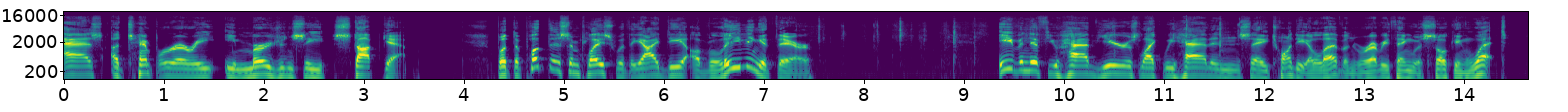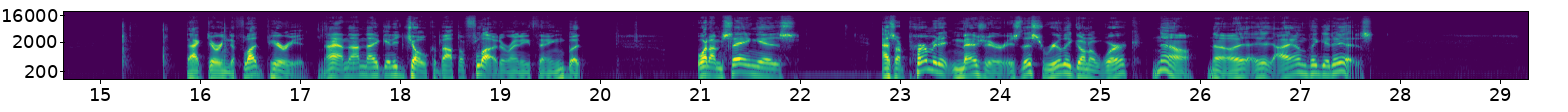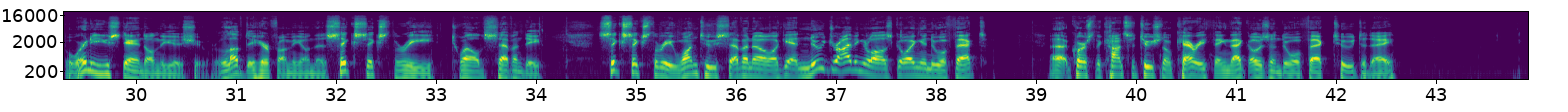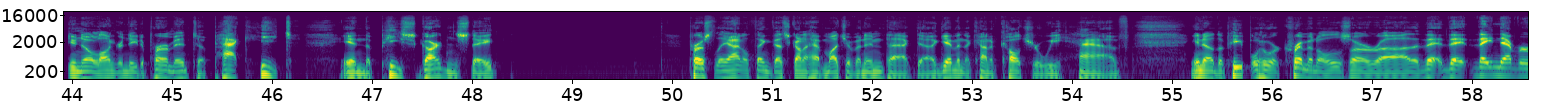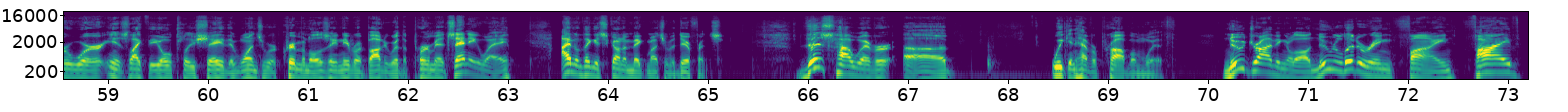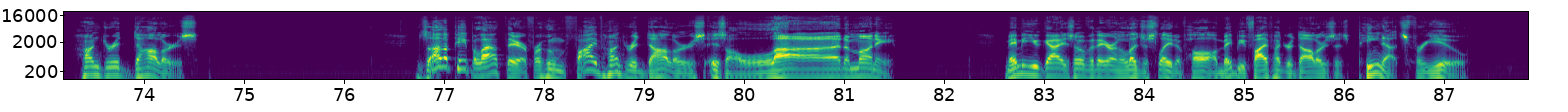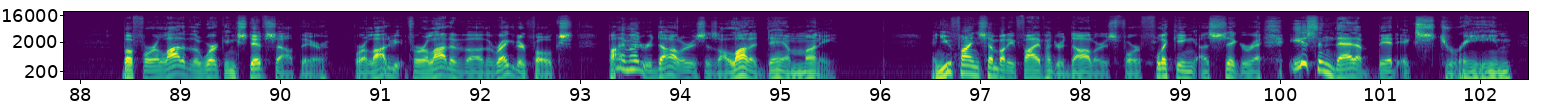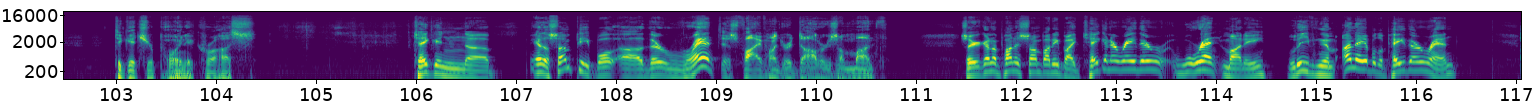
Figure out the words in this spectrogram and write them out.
as a temporary emergency stopgap. But to put this in place with the idea of leaving it there, even if you have years like we had in, say, 2011, where everything was soaking wet, back during the flood period. I'm not making a joke about the flood or anything, but what I'm saying is, as a permanent measure, is this really going to work? No, no, I don't think it is. But where do you stand on the issue? Love to hear from you on this. 663 1270. 663 1270. Again, new driving laws going into effect. Uh, of course, the constitutional carry thing, that goes into effect too today. You no longer need a permit to pack heat in the Peace Garden State. Personally, I don't think that's going to have much of an impact, uh, given the kind of culture we have. You know, the people who are criminals are uh, they, they they never were. It's like the old cliche: the ones who are criminals they never bothered with the permits anyway. I don't think it's going to make much of a difference. This, however, uh, we can have a problem with. New driving law, new littering fine, five hundred dollars. There's a lot of people out there for whom $500 is a lot of money. Maybe you guys over there in the legislative hall, maybe $500 is peanuts for you. But for a lot of the working stiffs out there, for a lot of for a lot of uh, the regular folks, $500 is a lot of damn money. And you find somebody $500 for flicking a cigarette, isn't that a bit extreme to get your point across? Taking, uh, you know, some people, uh, their rent is $500 a month. So you're going to punish somebody by taking away their rent money, leaving them unable to pay their rent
